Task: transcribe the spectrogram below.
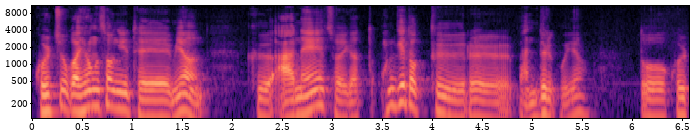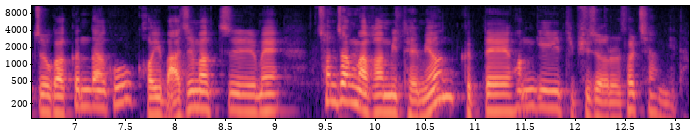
골조가 형성이 되면 그 안에 저희가 환기 덕트를 만들고요. 또 골조가 끝나고 거의 마지막쯤에 천장 마감이 되면 그때 환기 디퓨저를 설치합니다.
